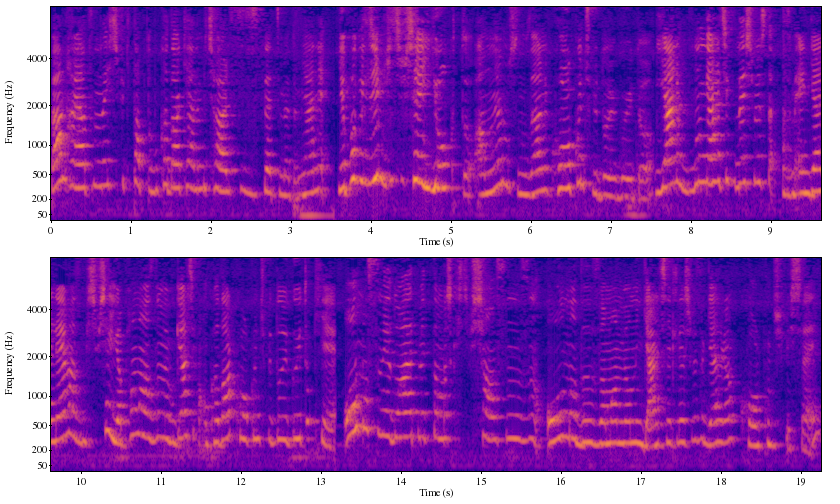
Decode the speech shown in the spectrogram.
Ben hayatımda hiçbir kitapta bu kadar kendimi çaresiz hissetmedim. Yani yapabileceğim hiçbir şey yoktu. Anlıyor musunuz? Yani korkunç bir duyguydu. Yani bunun gerçekleşmesi lazım. Engelleyemezdim. Hiçbir şey yapamazdım ve bu gerçekten o kadar korkunç bir duyguydu ki. Olmasın diye dua etmekten başka hiçbir şansınızın olmadığı zaman ve onun gerçekleşmesi gerçekten korkunç bir şey.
